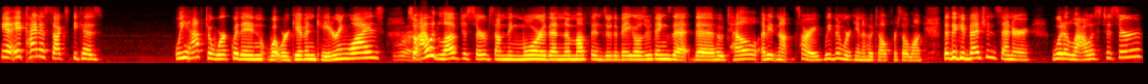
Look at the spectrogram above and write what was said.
yeah, it kind of sucks because we have to work within what we're given catering wise. So I would love to serve something more than the muffins or the bagels or things that the hotel, I mean, not sorry, we've been working in a hotel for so long that the convention center would allow us to serve.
